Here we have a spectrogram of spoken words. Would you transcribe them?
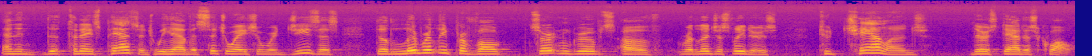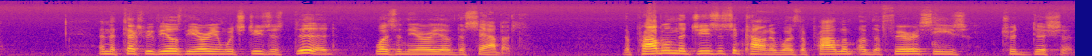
And in the, today's passage, we have a situation where Jesus deliberately provoked certain groups of religious leaders to challenge their status quo. And the text reveals the area in which Jesus did was in the area of the Sabbath. The problem that Jesus encountered was the problem of the Pharisees' tradition.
